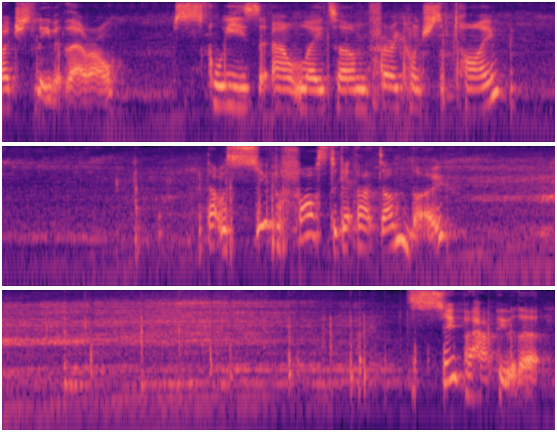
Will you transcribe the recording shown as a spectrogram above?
I just leave it there, I'll squeeze it out later. I'm very conscious of time. That was super fast to get that done, though. Super happy with it.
